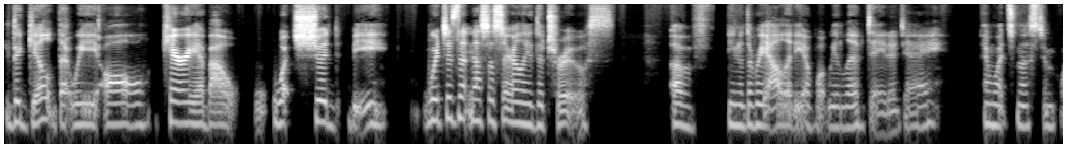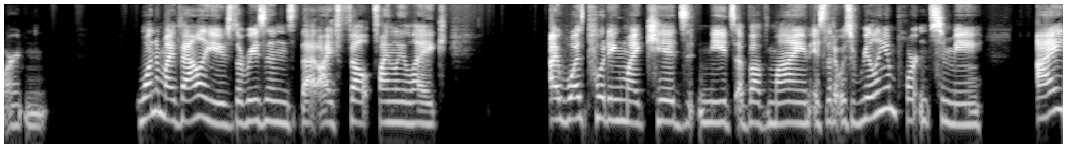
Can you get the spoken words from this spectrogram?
the guilt that we all carry about what should be, which isn't necessarily the truth of, you know, the reality of what we live day to day and what's most important. One of my values, the reasons that I felt finally like I was putting my kids' needs above mine is that it was really important to me. I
